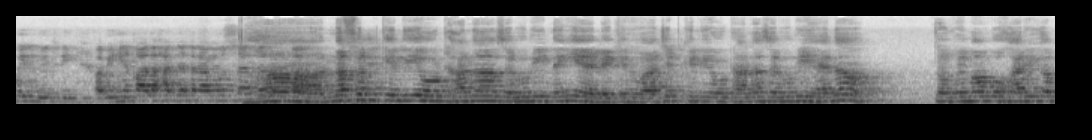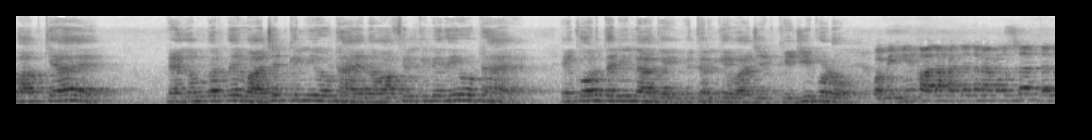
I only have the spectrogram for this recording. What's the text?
بالوتر قال حدثنا مسدد ہاں نفل کے لیے اٹھانا ضروری نہیں ہے لیکن واجب کے لیے اٹھانا ضروری ہے نا۔ تو امام بخاری کا باب کیا ہے؟ پیغمبر نے واجب کے لیے اٹھایا نوافل کے لیے نہیں اٹھایا۔ ایک اور دلیل آ گئی کے واجب کی۔ جی پڑھو۔ وبه قال حدثنا مسدد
